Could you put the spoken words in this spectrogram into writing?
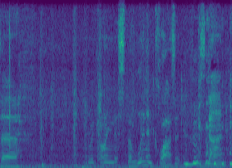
the what are we calling this? The linen closet is done.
